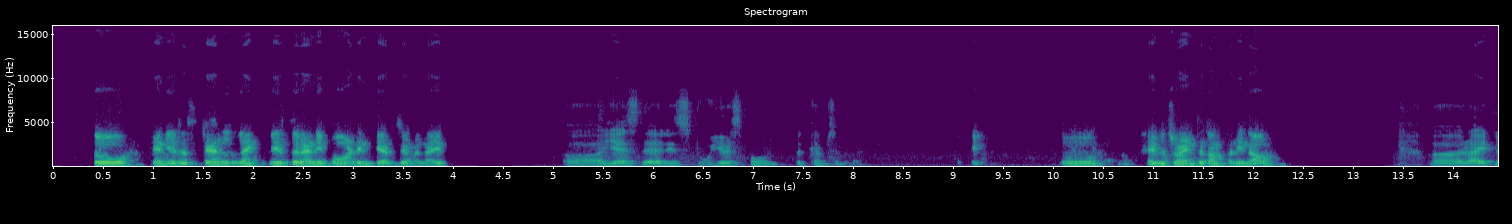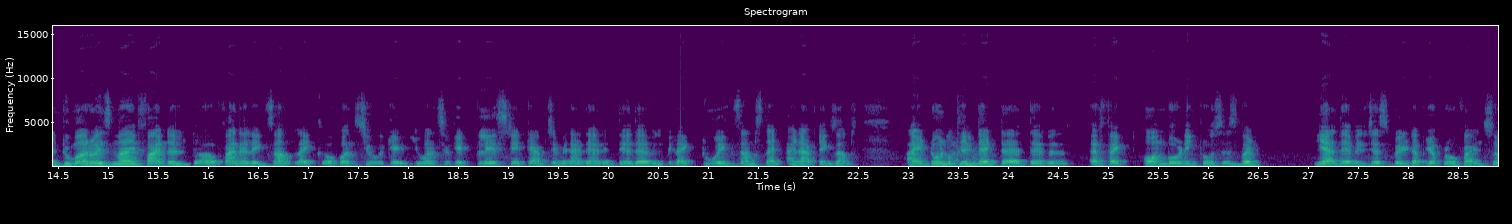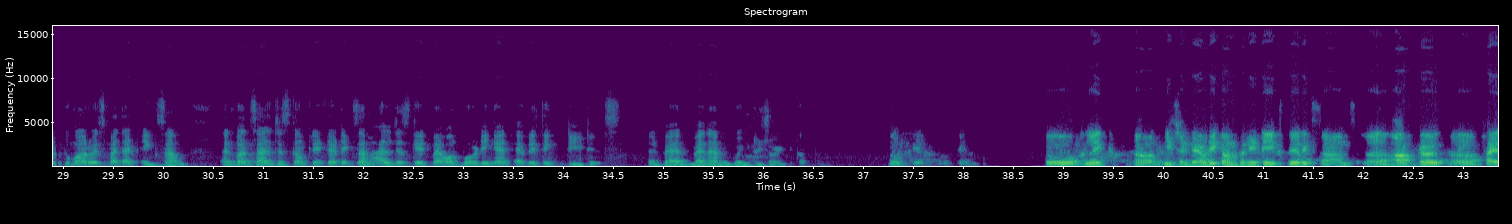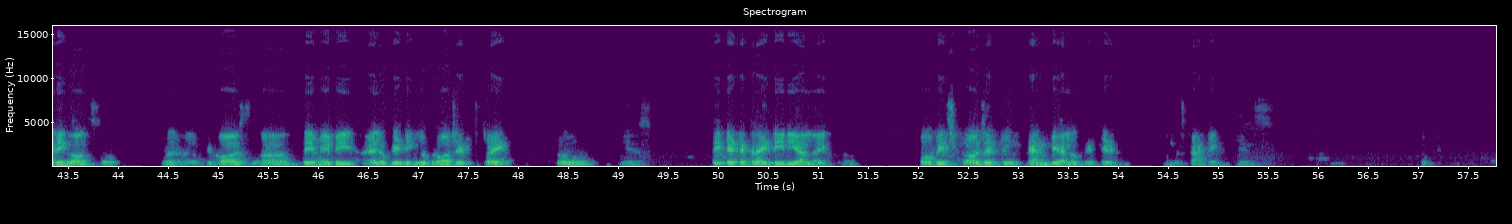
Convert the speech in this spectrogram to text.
So can you just tell like is there any bond in Capgemini? Uh, yes, there is two years bond with Capgemini. Okay. So have you joined the company now? Uh, right now, tomorrow is my final uh, final exam. Like uh, once you get you once you get placed in Capgemini, there there there will be like two exams that adapt exams. I don't Okay. think that they, they will affect onboarding process, but yeah, they will just build up your profile. So tomorrow is my that exam, and once I'll just complete that exam, I'll just get my onboarding and everything details that where when I'm going to join the company. Okay. Okay. So like uh, each and every company takes their exams uh, after uh, hiring also uh, because uh, they may be allocating you projects, right? So Yes. they get a criteria like for which project you can be allocated in the starting. Yes.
